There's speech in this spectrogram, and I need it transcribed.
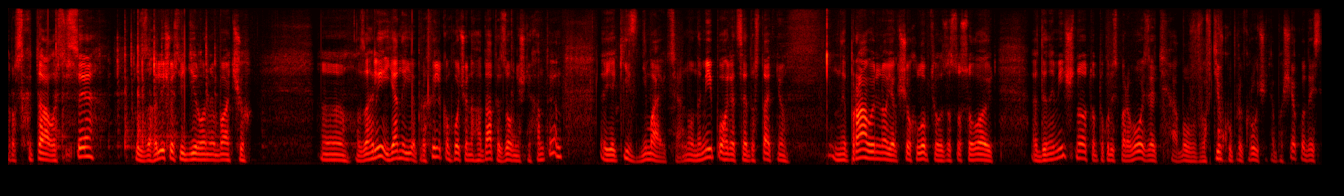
розхиталось все. Тут взагалі щось відірване бачу. Е, Взагалі я не є прихильником, хочу нагадати зовнішніх антен, е, які знімаються. Ну, на мій погляд, це достатньо неправильно, якщо хлопці його застосовують е, динамічно, тобто кудись перевозять, або в автівку прикручують, або ще кудись.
